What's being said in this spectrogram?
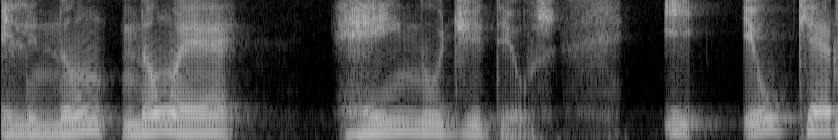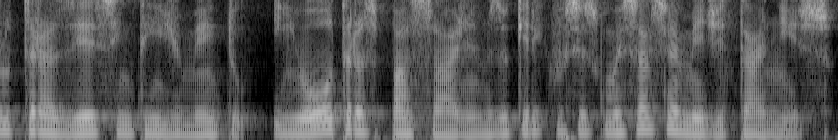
ele não, não é reino de Deus. E eu quero trazer esse entendimento em outras passagens, mas eu queria que vocês começassem a meditar nisso.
